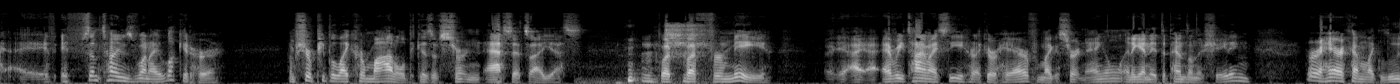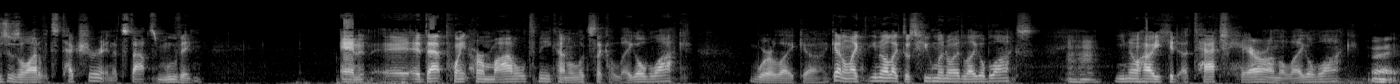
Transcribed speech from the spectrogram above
if, if sometimes when I look at her, I'm sure people like her model because of certain assets. I guess, but but for me, I, every time I see her like her hair from like a certain angle, and again, it depends on the shading. Her hair kind of like loses a lot of its texture and it stops moving. And at that point, her model to me kind of looks like a Lego block, where like uh, kind of like you know like those humanoid Lego blocks. Mhm. You know how you could attach hair on the Lego block? Right.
